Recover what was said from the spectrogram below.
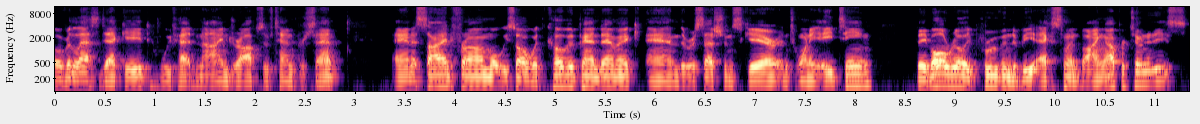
over the last decade, we've had nine drops of 10%. And aside from what we saw with the COVID pandemic and the recession scare in 2018, they've all really proven to be excellent buying opportunities.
